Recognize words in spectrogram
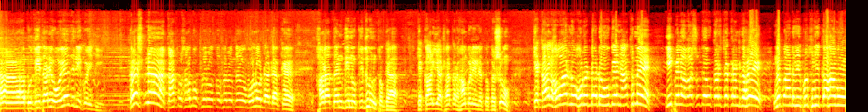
આ બુદ્ધિ તારી હોય જ નહીં કોઈ દી. કૃષ્ણ તા તો સાબુ ફેરો તો ફેરો તો બોલો દાદા કે સાડા ત્રણ દી નું કીધું તો કે કે કાળિયા ઠાકર સાંભળી લે કે શું? કે કાલ હવારનો દાડો ઉગે ને હાથ મેં ઈ પેલા વાસુદેવ કર ચક્ર ધરે, ન પાંડવી પૃથ્વી કહાવું,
